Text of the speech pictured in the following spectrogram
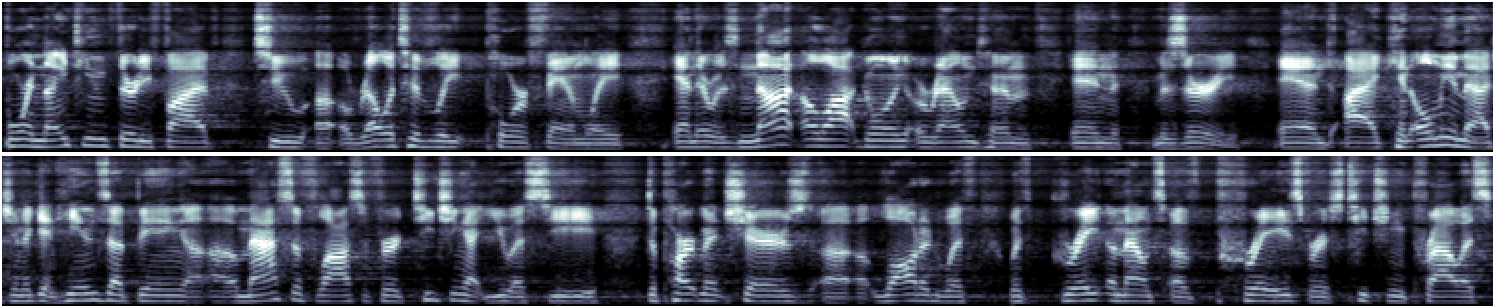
born 1935 to a, a, relatively poor family, and there was not a lot going around him in Missouri. And I can only imagine, again, he ends up being a, a massive philosopher, teaching at USC, department chairs, uh, lauded with, with great amounts of praise for his teaching prowess.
